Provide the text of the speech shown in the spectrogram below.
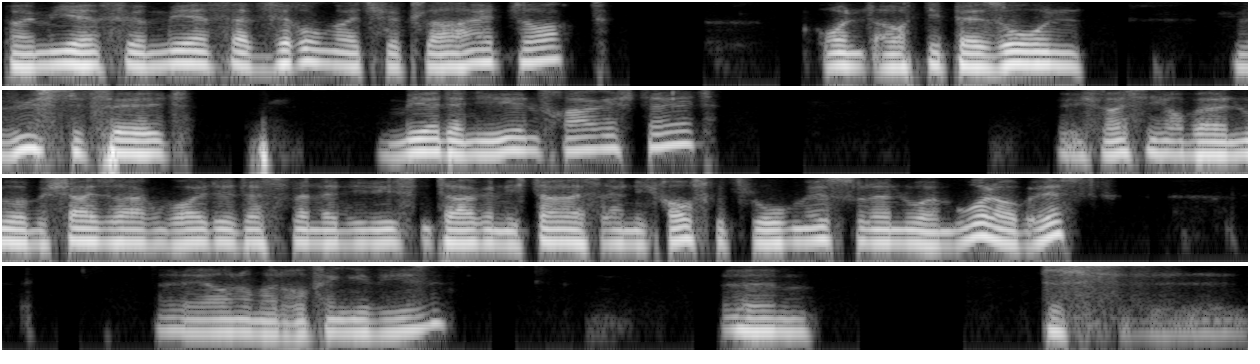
bei mir für mehr Verwirrung als für Klarheit sorgt und auch die Person Wüstefeld mehr denn je in Frage stellt. Ich weiß nicht, ob er nur Bescheid sagen wollte, dass wenn er die nächsten Tage nicht da ist, er nicht rausgeflogen ist, sondern nur im Urlaub ist. Hat er ja auch nochmal darauf hingewiesen. Ähm, das äh,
